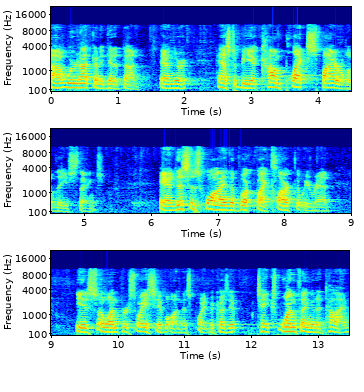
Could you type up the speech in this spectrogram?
uh, we're not going to get it done. And there has to be a complex spiral of these things. And this is why the book by Clark that we read is so unpersuasive on this point, because it takes one thing at a time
